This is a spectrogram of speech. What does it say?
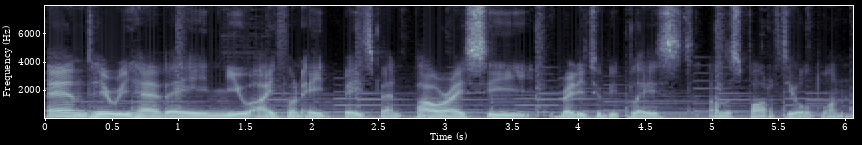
And here we have a new iPhone 8 baseband power IC ready to be placed on the spot of the old one.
